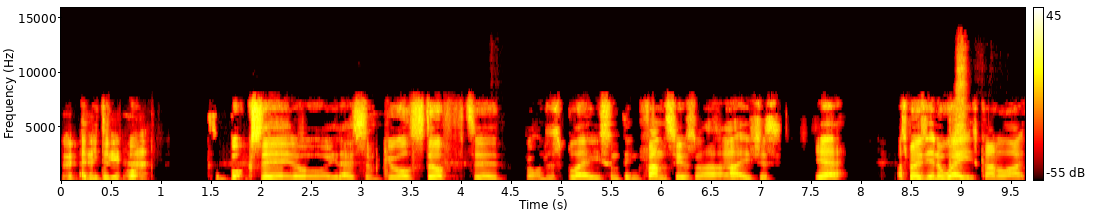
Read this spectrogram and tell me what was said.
and you didn't put some books in or you know some cool stuff to put on display, something fancy or something like that. It's just yeah. I suppose in a way it's kind of like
